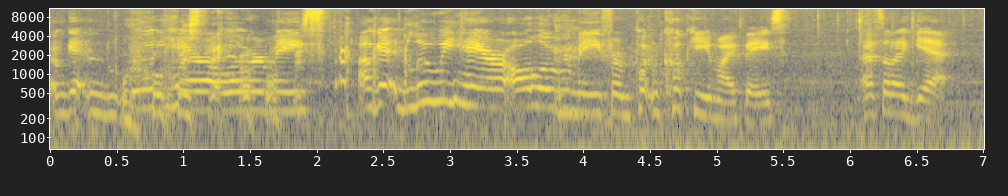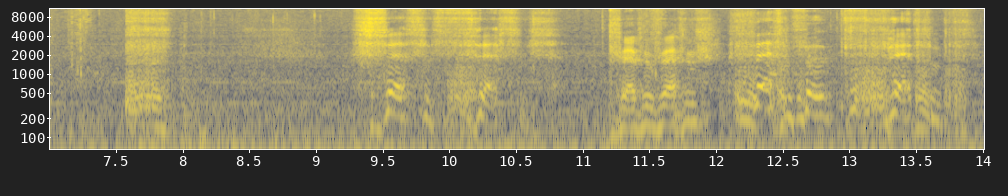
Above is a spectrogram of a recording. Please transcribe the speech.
I'm getting Louis hair all over me. I'm getting Louis hair all over me from putting cookie in my face. That's what I get.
